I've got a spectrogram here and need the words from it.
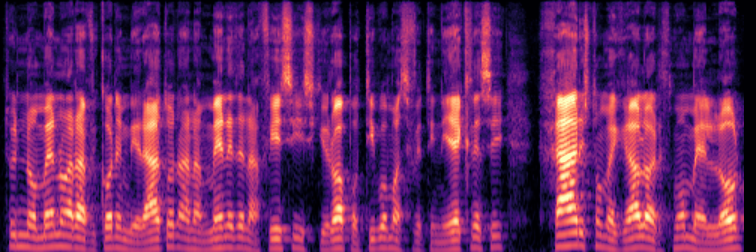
των Ηνωμένων Αραβικών Εμμυράτων αναμένεται να αφήσει ισχυρό αποτύπωμα στη φετινή έκθεση, χάρη στο μεγάλο αριθμό μελών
